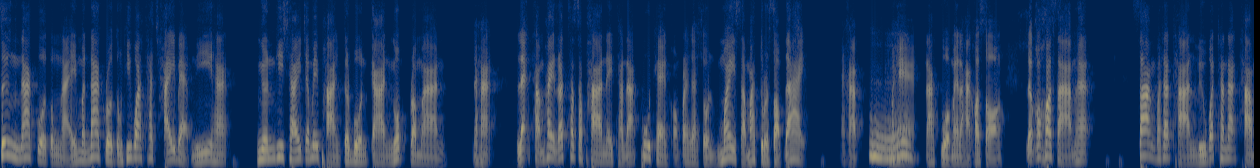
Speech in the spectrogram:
ซึ่งน่ากลัวตรงไหนมันน่ากลัวตรงที่ว่าถ้าใช้แบบนี้ฮะเงินที่ใช้จะไม่ผ่านกระบวนการงบประมาณ นะฮะและทำให้รัฐสภาในฐานะผู้แทนของประชาชนไม่สามารถตรวจสอบได้นะครับอืมแหม่น่ากลัวไหมล่ะฮะข้อสองแล้วก็ข้อสามฮะสร้างบรรทัดฐานหรือวัฒนธรรม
